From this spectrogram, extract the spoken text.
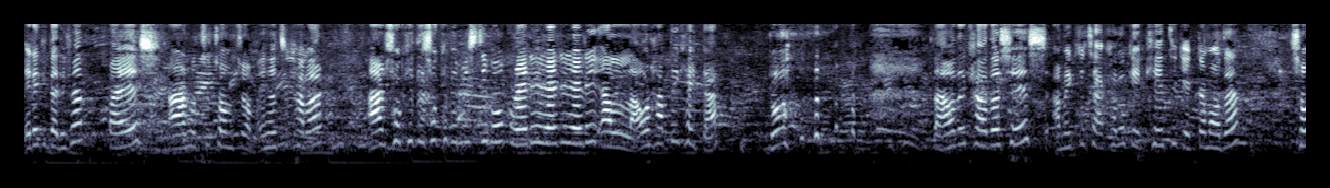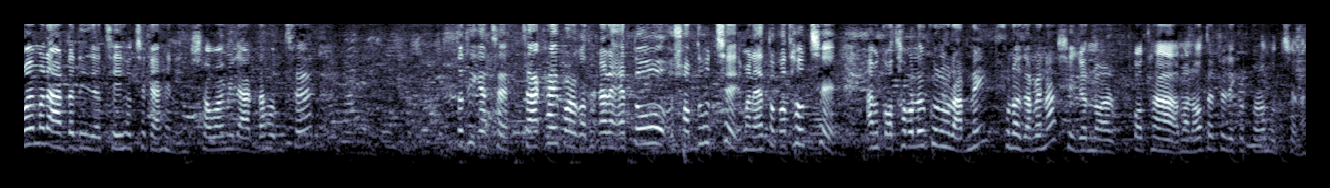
এটা কি তারিফা পায়েস, আর হচ্ছে চমচম, এই হচ্ছে খাবার। আর সখিতে সখিতে মিষ্টি মুখ রেডি রেডি রেডি আল্লাহ, ওর হাতেই খাইতা দ- তা আমাদের খাওয়া দাওয়া শেষ। আমি একটু চা খাব, কেক খেয়েছি, কেকটা মজা। সবাই মানে আড্ডা দিয়ে যাচ্ছে, এই হচ্ছে কাহিনী। সবাই মিলে আড্ডা হচ্ছে। তো ঠিক আছে, চা খাই পর কথা, কারণ এত শব্দ হচ্ছে মানে এত কথা হচ্ছে, আমি কথা বলেও কোনো লাভ নেই, শোনা যাবে না, সেই জন্য আর কথা মানে অত একটা রেকর্ড করা হচ্ছে না।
